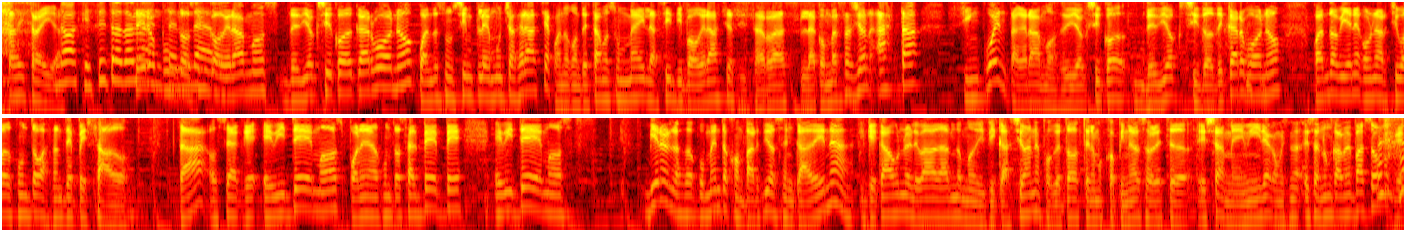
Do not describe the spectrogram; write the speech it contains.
Estás distraída. No, es que estoy tratando de 0.5 entender. gramos de dióxido de carbono cuando es un simple muchas gracias, cuando contestamos un mail así tipo gracias y cerrás la conversación, hasta 50 gramos de dióxido de, dióxido de carbono cuando viene con un archivo adjunto bastante pesado. ¿tá? O sea que evitemos poner adjuntos al Pepe, evitemos ¿Vieron los documentos compartidos en cadena? Y que cada uno le va dando modificaciones porque todos tenemos que opinar sobre este. Ella me mira como diciendo, eso nunca me pasó porque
